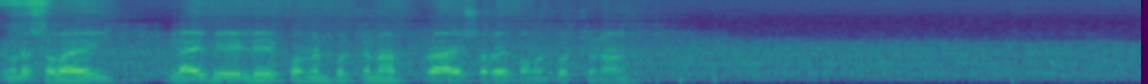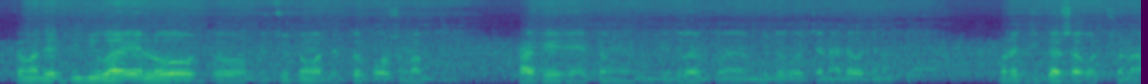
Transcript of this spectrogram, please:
তোমরা সবাই লাইভে এলে কমেন্ট করছ না, প্রায় সবাই কমেন্ট করছ না। তোমাদের দিদিভাই এলো, তো কিছু তোমাদের তো প্রশ্ন থাকে যে, তুমি দিদিভাই ভিডিও করছে না, এটা করছে না তোমরা জিজ্ঞাসা করছ না।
